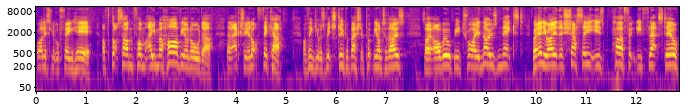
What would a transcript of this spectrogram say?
by this little thing here. I've got some from a Mojave on order. They're actually a lot thicker. I think it was Rich Duperbash that put me onto those. So I will be trying those next. But anyway, the chassis is perfectly flat still.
